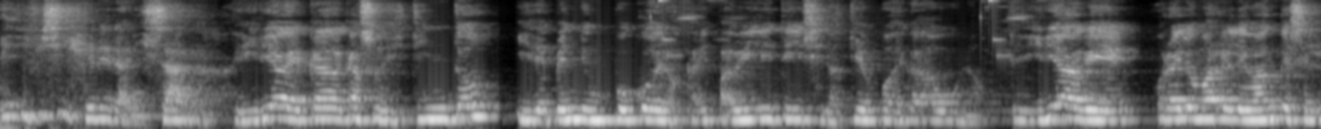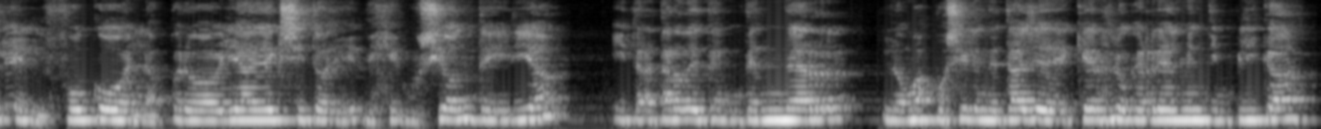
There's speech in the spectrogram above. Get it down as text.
Es difícil generalizar. Te diría que cada caso es distinto y depende un poco de los capabilities y los tiempos de cada uno. Te diría que por ahí lo más relevante es el, foco en la probabilidad de éxito de, de ejecución, te diría, y tratar de entender lo más posible en detalle de qué es lo que realmente implica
